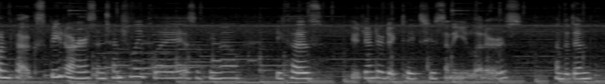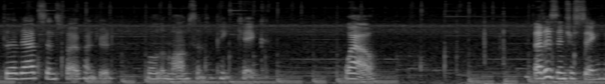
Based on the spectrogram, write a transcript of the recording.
Fun fact speedrunners intentionally play as a female because your gender dictates who's sending you letters. And the, den- the dad sends 500, while the mom sends a pink cake. Wow. That is interesting.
